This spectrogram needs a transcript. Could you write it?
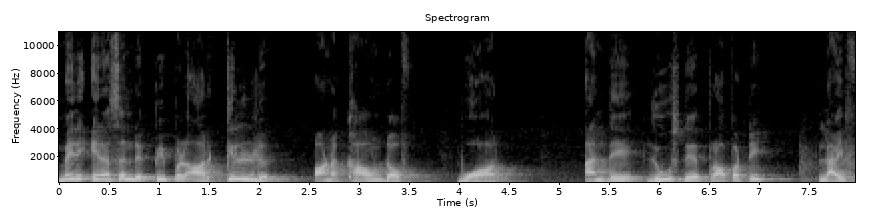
Many innocent people are killed on account of war and they lose their property, life,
